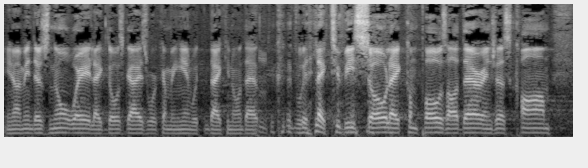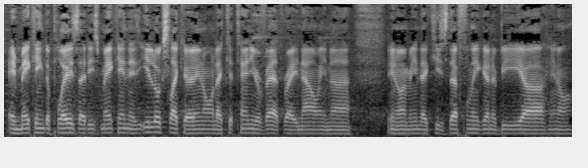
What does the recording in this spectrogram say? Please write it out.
You know, I mean, there's no way like those guys were coming in with like you know that with, like to be so like composed out there and just calm and making the plays that he's making. He looks like a you know like a 10 year vet right now in uh, you know, I mean, like he's definitely going to be, uh, you know,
